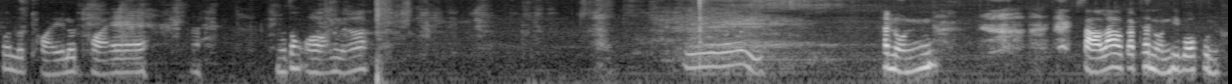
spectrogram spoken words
ว่ารถถอยรถถอยอะหนูต้องออกเลยเหรอโอ้ยถนน สาวเล่ากับถนนที่โบขุนเค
